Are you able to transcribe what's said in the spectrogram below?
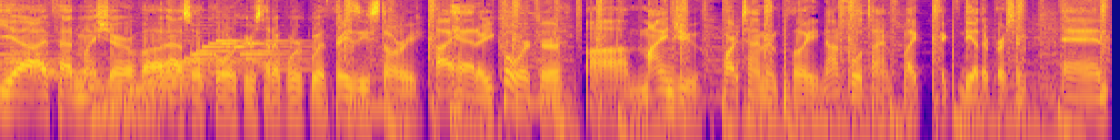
Yeah, I've had my share of uh, asshole coworkers that I've worked with. Crazy story. I had a coworker, uh, mind you, part-time employee, not full-time, like, like the other person. And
